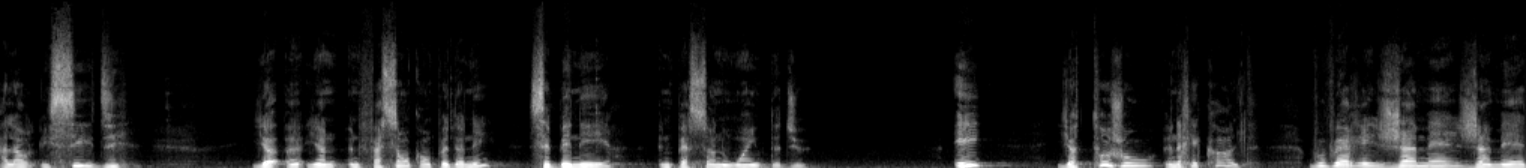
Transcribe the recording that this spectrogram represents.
Alors ici, il dit, il y a, une façon qu'on peut donner, c'est bénir une personne loin de Dieu. Et il y a toujours une récolte. Vous verrez jamais, jamais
